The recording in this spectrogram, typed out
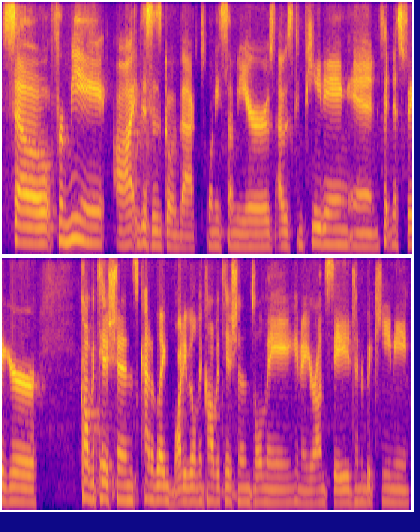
So for me, I this is going back 20 some years. I was competing in fitness figure competitions, kind of like bodybuilding competitions, only, you know, you're on stage in a bikini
